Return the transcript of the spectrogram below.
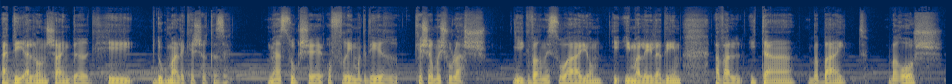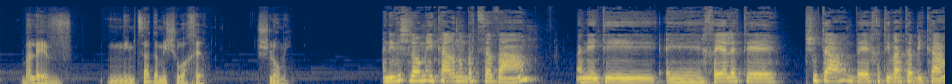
עדי אלון שיינברג היא דוגמה לקשר כזה, מהסוג שעופרי מגדיר קשר משולש. היא כבר נשואה היום, היא אימא לילדים, אבל איתה בבית, בראש, בלב, נמצא גם מישהו אחר, שלומי. אני ושלומי הכרנו בצבא, אני הייתי אה, חיילת אה, פשוטה בחטיבת הבקעה,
